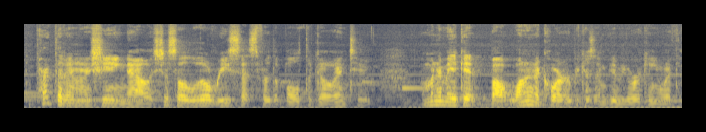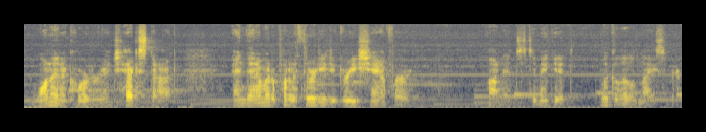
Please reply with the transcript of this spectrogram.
The part that I'm machining now is just a little recess for the bolt to go into. I'm going to make it about one and a quarter because I'm going to be working with one and a quarter inch hex stock and then I'm going to put a 30 degree chamfer on it to make it look a little nicer.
